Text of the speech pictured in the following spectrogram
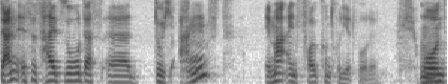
dann ist es halt so, dass äh, durch Angst immer ein Volk kontrolliert wurde. Mhm. Und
